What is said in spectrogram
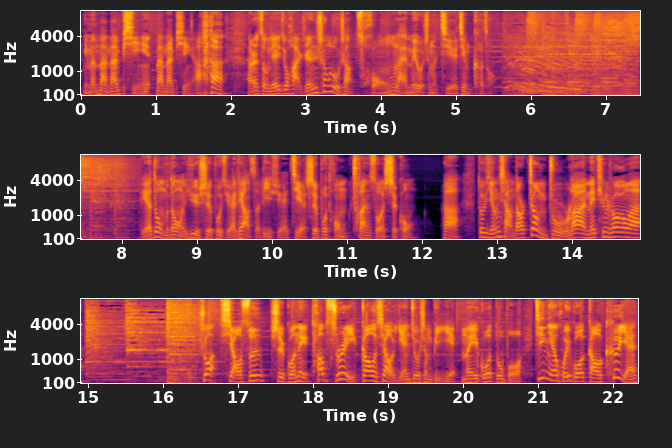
你们慢慢品，慢慢品啊。反正总结一句话：人生路上从来没有什么捷径可走。别动不动遇事不决，量子力学解释不通，穿梭时空啊，都影响到正主了，你没听说过吗？说小孙是国内 top three 高校研究生毕业，美国读博，今年回国搞科研，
